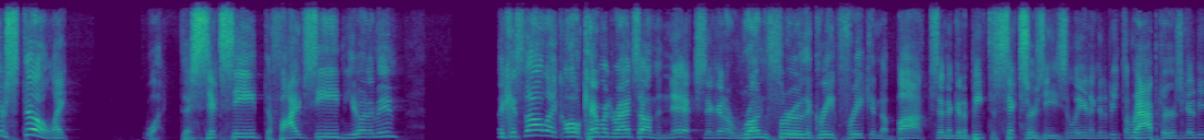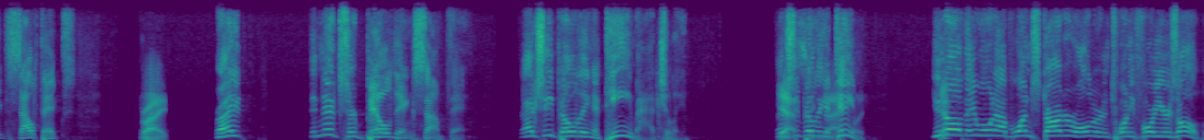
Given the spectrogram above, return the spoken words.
They're still like what? The six seed, the five seed, you know what I mean? Like it's not like, oh, Kevin Durant's on the Knicks. They're gonna run through the Greek freak in the Bucks and they're gonna beat the Sixers easily and they're gonna beat the Raptors, they're gonna beat the Celtics. Right. Right? The Knicks are building something. They're actually building a team, actually. They're Yes, actually building a team. You Yep. know they won't have one starter older than 24 years old.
